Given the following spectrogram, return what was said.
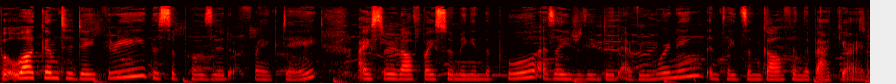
But welcome to day three, the supposed Frank day. I started off by swimming in the pool as I usually did every morning, then played some golf in the backyard.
